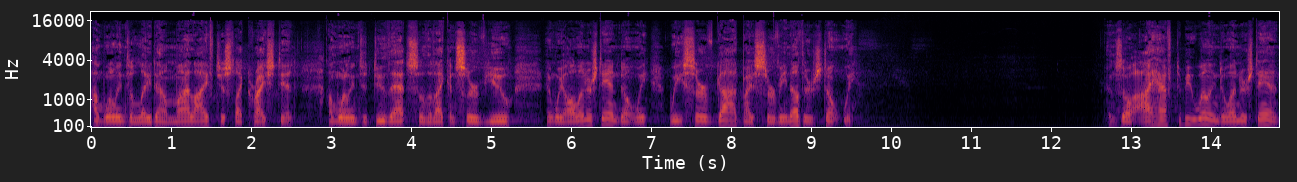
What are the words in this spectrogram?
I'm willing to lay down my life just like Christ did. I'm willing to do that so that I can serve you. And we all understand, don't we? We serve God by serving others, don't we? And so I have to be willing to understand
